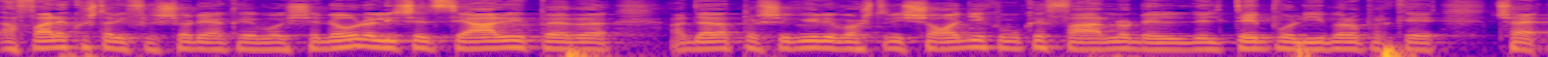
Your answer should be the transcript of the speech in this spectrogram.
a fare questa riflessione anche voi, se non a licenziarvi per andare a perseguire i vostri sogni, comunque farlo nel, nel tempo libero perché cioè,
